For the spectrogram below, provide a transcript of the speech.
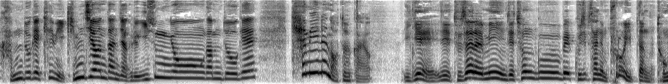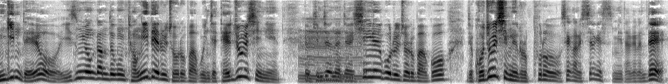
감독의 케미, 김지현 단장 그리고 이승용 감독의 케미는 어떨까요? 이게 이제 두 사람이 이제 1994년 프로 입당 동기인데요. 이승용 감독은 경희대를 졸업하고 이제 대졸 신인, 그리고 김재현 단장은 신일고를 졸업하고 이제 고졸 신인으로 프로 생활을 시작했습니다. 그런데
